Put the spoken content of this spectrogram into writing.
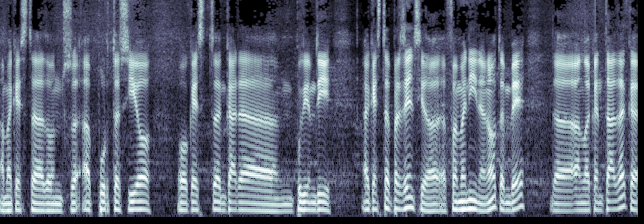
amb aquesta doncs, aportació o aquesta encara, podríem dir, aquesta presència femenina no? també de, en la cantada que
